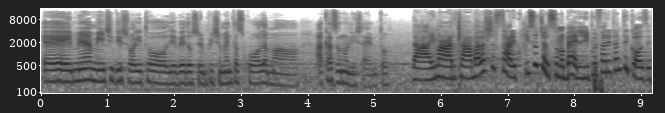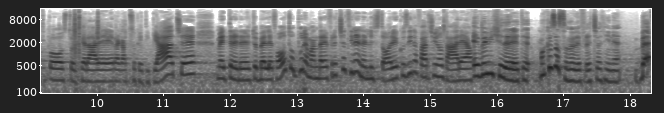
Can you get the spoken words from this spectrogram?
E i miei amici di solito li vedo semplicemente a scuola ma a casa non li sento. Dai Marta, ma lascia stare, i social sono belli, puoi fare tante cose, tipo stalkerare il ragazzo che ti piace, mettere delle tue belle foto oppure mandare frecciatine nelle storie così da farci notare. E voi vi chiederete, ma cosa sono le frecciatine? Beh,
